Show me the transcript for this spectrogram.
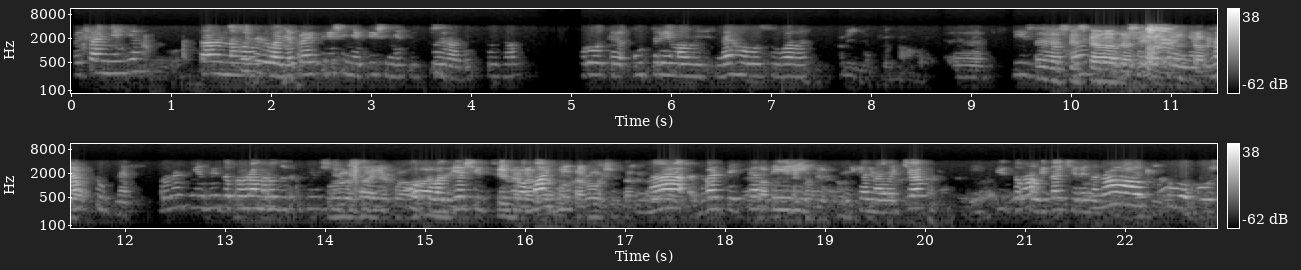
Питання є? Ставимо на голосування. Проект рішення, як рішення сільської ради. Хто за? Проти? Утримались? Не голосували? Е, всі ж Е, за, сільська рада Рішення прийнято. Наступне. Про внесення змін до програми розвитку фізичної культури і спорту в Андріашівській громаді на 25 рік. Тетяна Личак і співдоповідач Ірина На автобус,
